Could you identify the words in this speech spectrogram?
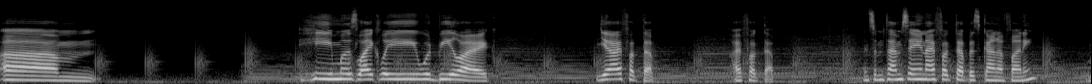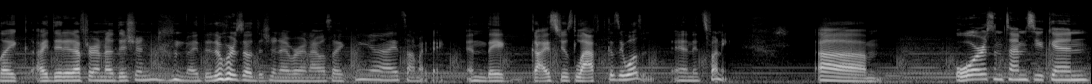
um he most likely would be like, Yeah, I fucked up. I fucked up. And sometimes saying I fucked up is kind of funny. Like, I did it after an audition. I did the worst audition ever, and I was like, Yeah, it's not my day. And the guys just laughed because it wasn't. And it's funny. Um, or sometimes you can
